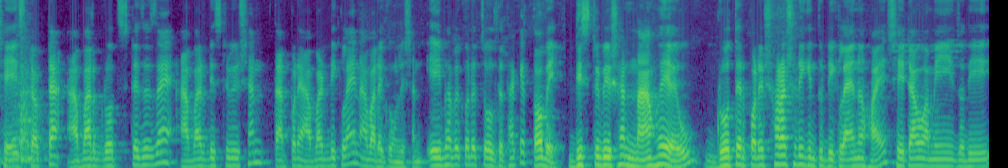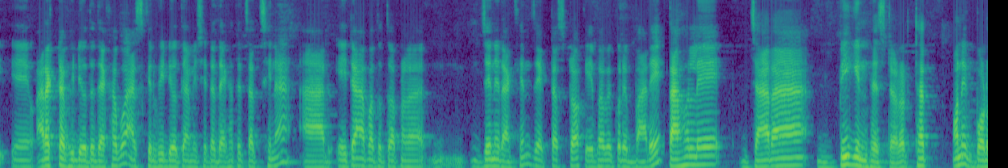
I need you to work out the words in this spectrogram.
সেই স্টকটা আবার গ্রোথ স্টেজে যায়, আবার ডিস্ট্রিবিউশন তারপরে আবার ডিক্লাইন আবার অ্যাকুমুলেশন এইভাবে করে চলতে থাকে। তবে ডিস্ট্রিবিউশন না হয়েও গ্রোথের পরে সরাসরি কিন্তু ডিক্লাইনও হয়। সেটাও আমি যদি আরেকটা ভিডিওতে দেখাবো। আজকের ভিডিওতে আমি সেটা দেখাতে চাচ্ছি না। আর এটা আপাতত আপনারা জেনে রাখেন যে একটা স্টক এভাবে করে বাড়ে। তাহলে যারা বিগ ইনভেস্টর অর্থাৎ অনেক বড়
